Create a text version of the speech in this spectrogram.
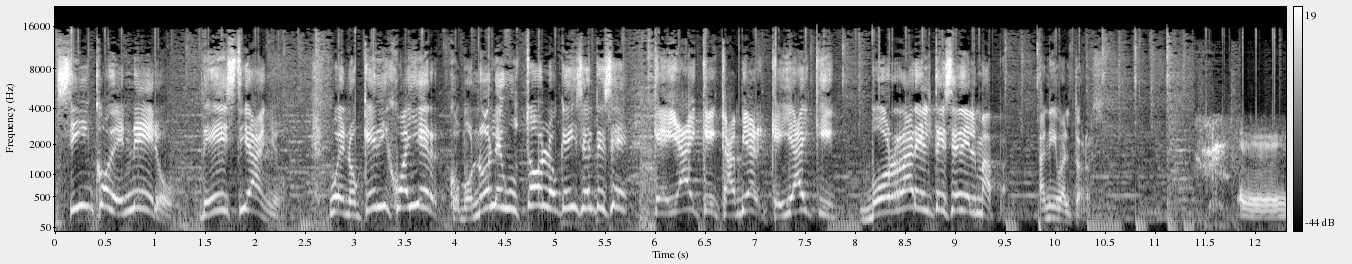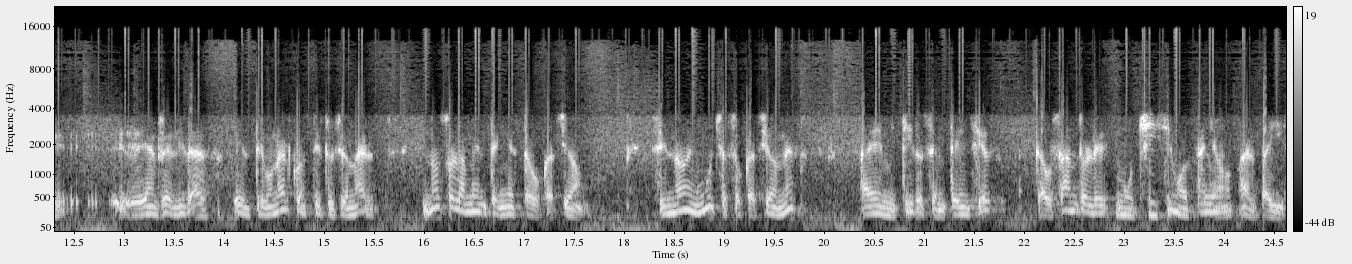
5 de enero de este año. Bueno, ¿qué dijo ayer? Como no le gustó lo que dice el TC, que ya hay que cambiar, que ya hay que borrar el TC del mapa. Aníbal Torres. Eh, en realidad, el Tribunal Constitucional, no solamente en esta ocasión, sino en muchas ocasiones, ha emitido sentencias causándole muchísimo daño al país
